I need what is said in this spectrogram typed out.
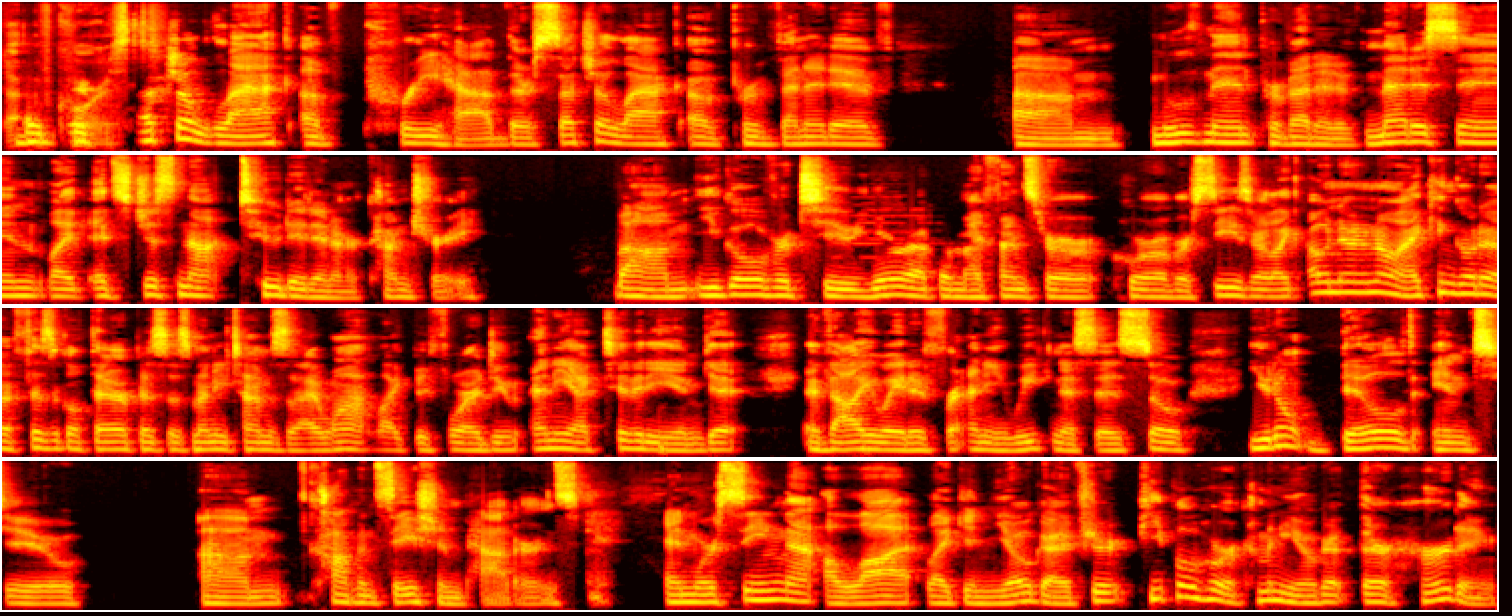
Of course. such a lack of prehab. There's such a lack of preventative um, movement, preventative medicine. Like it's just not tooted in our country um, you go over to Europe, and my friends who are, who are overseas are like, "Oh no, no, no! I can go to a physical therapist as many times as I want, like before I do any activity and get evaluated for any weaknesses." So you don't build into um, compensation patterns, and we're seeing that a lot, like in yoga. If you're people who are coming to yoga, they're hurting.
